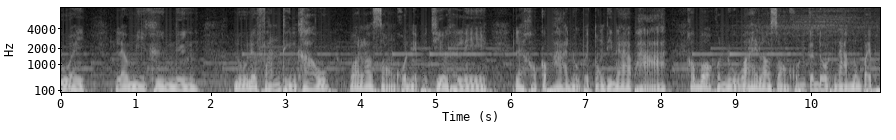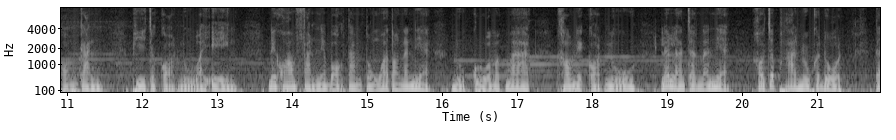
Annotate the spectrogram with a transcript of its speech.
ด้วย แล้วมีคืนหนึ่งหนูเนี่ยฝันถึงเขา ว่าเราสองคนเนี่ยไปเที่ยวทะเล และเขาก็พาหนูไปตรงที่หน้าผา เขาบอกกับหนูว่าให้เราสองคนกระโดดน้ำลงไปพร้อมกัน พี่จะกอดหนูไว้เอง ในความฝันเนี่ยบอกตามตรงว่าตอนนั้นเนี่ยหนูกลัวมากๆ เขาเนี่ยกอดหนู แล้วหลังจากนั้นเนี่ยเขาจะพาหนูกระโดด แต่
